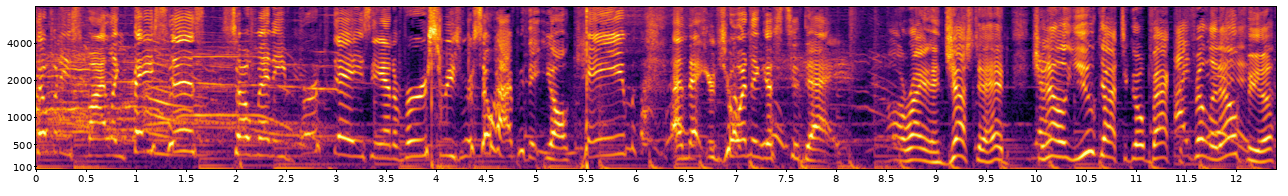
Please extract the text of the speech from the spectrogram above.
So many smiling faces, so many birthdays, anniversaries. We're so happy that y'all came and that you're joining us today. All right, and just ahead, Janelle, you got to go back to Philadelphia,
